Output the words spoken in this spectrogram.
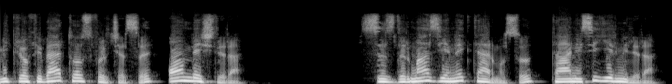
Mikrofiber toz fırçası 15 lira. Sızdırmaz yemek termosu tanesi 20 lira.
